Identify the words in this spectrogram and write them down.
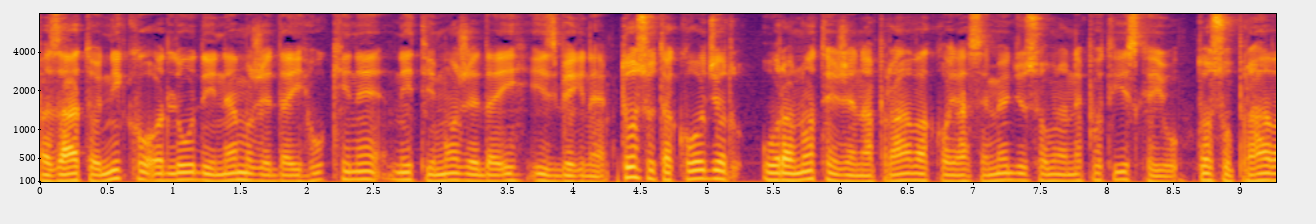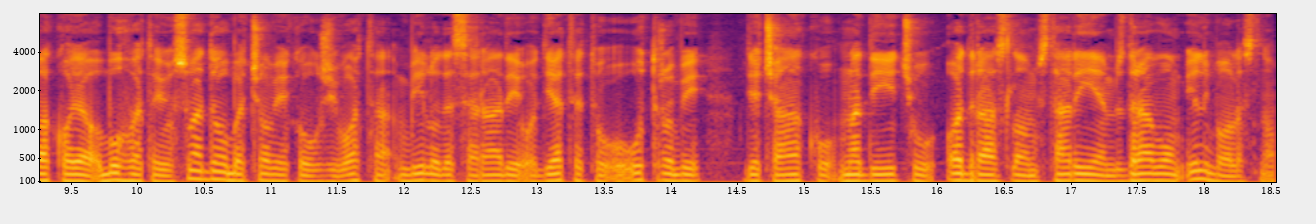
pa zato niko od ljudi ne može da ih ukine, niti može da ih izbjegne. To su također uravnotežena prava koja se međusobno ne potiskaju. To su prava koja obuhvataju sva doba čovjekovog života, bilo da se radi o djetetu u utrobi, dječaku, mladiću, odraslom, starijem, zdravom ili bolesnom.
